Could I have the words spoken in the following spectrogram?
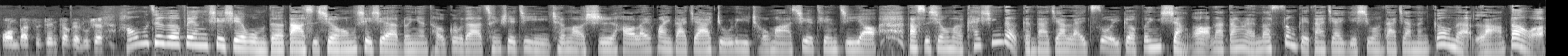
我们把时间交给卢轩。好，我们这个非常谢谢我们的大师兄，谢谢轮研投顾的陈学进陈老师。好，来欢迎大家主力筹码谢天机哦。大师兄呢，开心的跟大家来做一个分享哦。那当然呢，送给大家，也希望大家能够呢拿到哦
